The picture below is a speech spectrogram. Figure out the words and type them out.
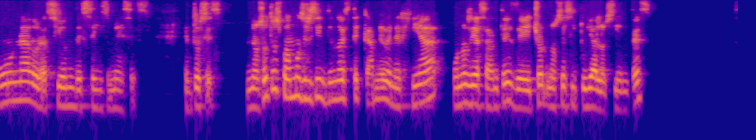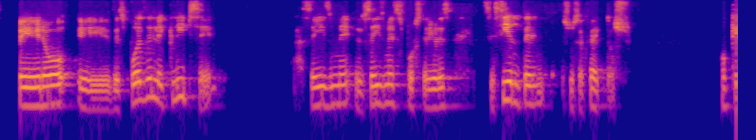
una duración de seis meses. Entonces, nosotros podemos ir sintiendo este cambio de energía unos días antes. De hecho, no sé si tú ya lo sientes, pero eh, después del eclipse, a seis, seis meses posteriores, se sienten sus efectos. ¿Ok?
